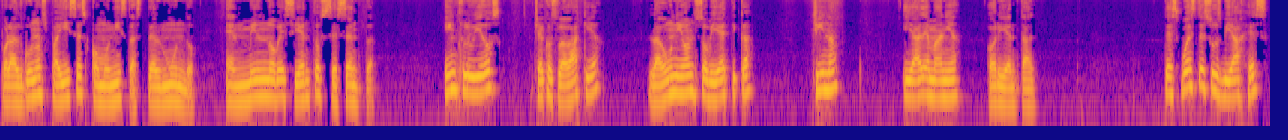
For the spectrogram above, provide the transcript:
por algunos países comunistas del mundo en 1960, incluidos Checoslovaquia, la Unión Soviética, China y Alemania Oriental. Después de sus viajes,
